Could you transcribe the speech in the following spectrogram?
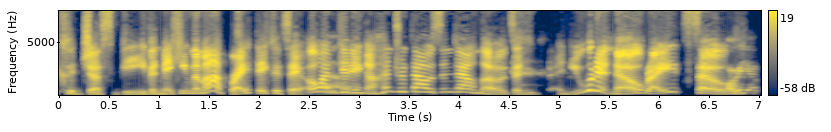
could just be even making them up, right? They could say, "Oh, I'm getting a hundred thousand downloads," and and you wouldn't know, right? So, or your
